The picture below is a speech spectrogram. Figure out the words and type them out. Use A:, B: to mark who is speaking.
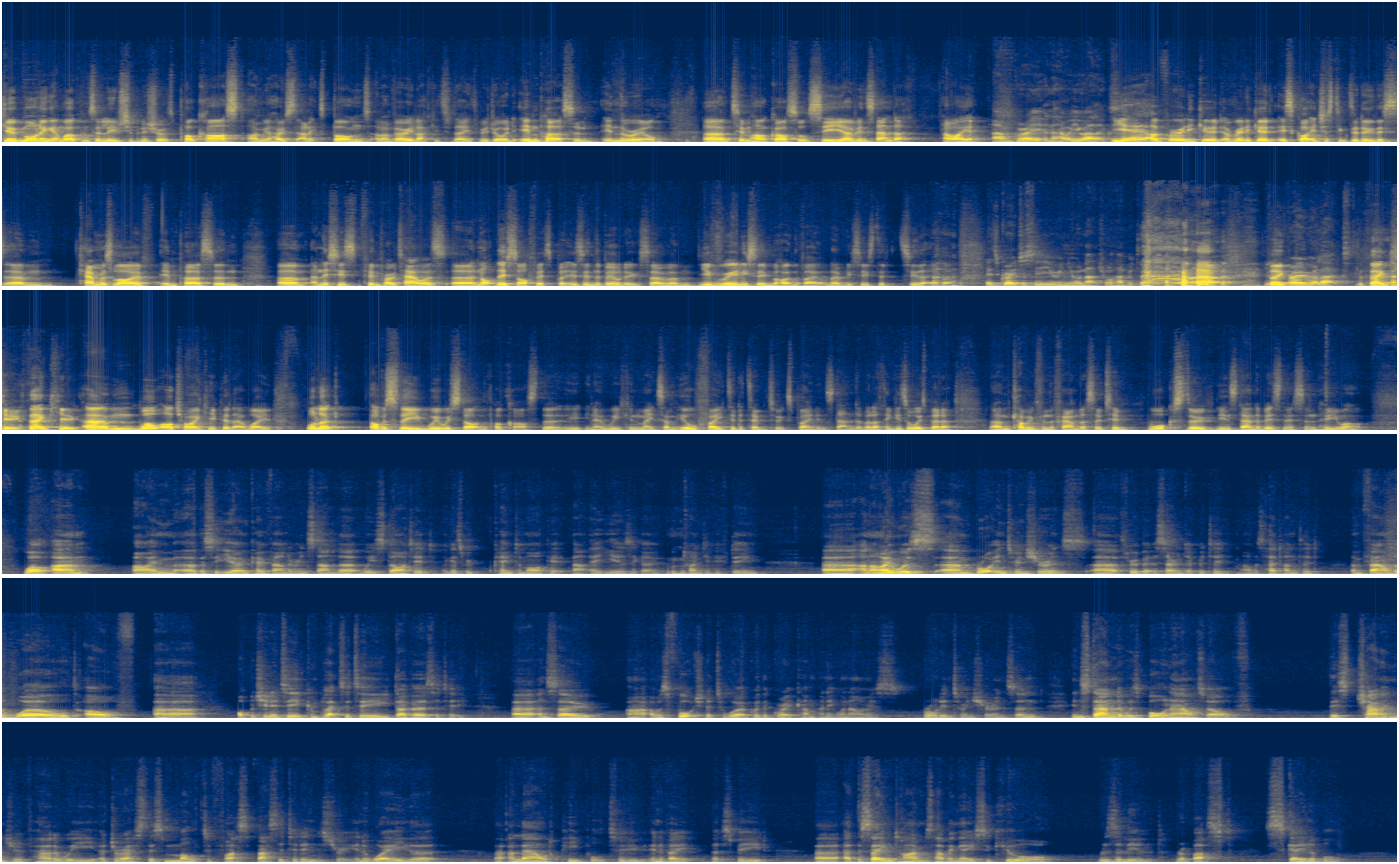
A: Good morning and welcome to the Leadership In Insurance podcast. I'm your host, Alex Bond, and I'm very lucky today to be joined in person, in the real, um, Tim Hardcastle, CEO of Instanda. How are you?
B: I'm great, and how are you, Alex?
A: Yeah, I'm really good. I'm really good. It's quite interesting to do this um, cameras live, in person, um, and this is FinPro Towers, uh, not this office, but it's in the building. So um, you've really seen behind the veil. Nobody sees to see that ever.
B: it's great to see you in your natural habitat. you Thank, very relaxed.
A: thank you, thank you. Um, well, I'll try and keep it that way. Well, look, obviously we always start in the podcast that you know we can make some ill-fated attempt to explain Instanda, but I think it's always better um, coming from the founder. So Tim, walk us through the Instanda business and who you are.
B: Well, um, I'm uh, the CEO and co-founder in Instanda. We started, I guess we came to market about eight years ago, mm-hmm. 2015. Uh, and I was um, brought into insurance uh, through a bit of serendipity. I was headhunted and found a world of uh, opportunity, complexity, diversity. Uh, and so uh, I was fortunate to work with a great company when I was brought into insurance. And Instanda was born out of this challenge of how do we address this multifaceted industry in a way that uh, allowed people to innovate at speed, uh, at the same time as having a secure, resilient, robust, scalable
